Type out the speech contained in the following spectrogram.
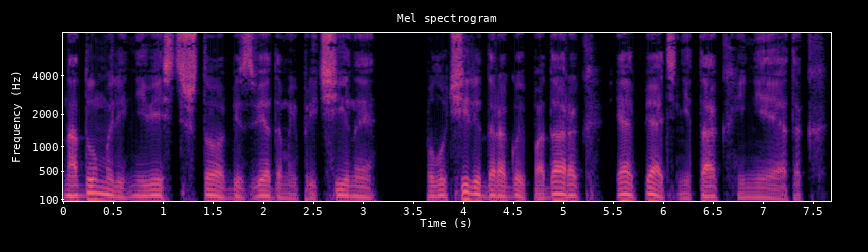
надумали невесть что без ведомой причины, получили дорогой подарок и опять не так и не этак.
